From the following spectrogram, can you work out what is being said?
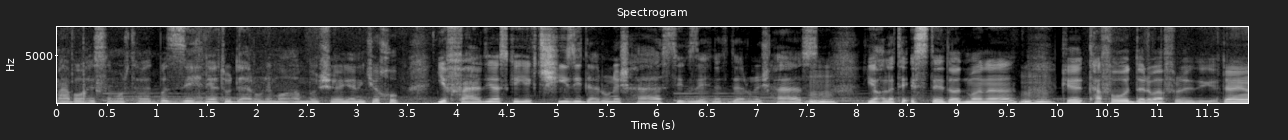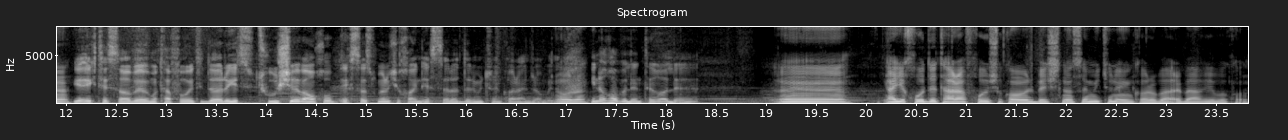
مباحث مرتبط با ذهنیت و درون ما هم باشه. یعنی که خب یه فردی هست که یک چیزی درونش هست یک ذهنیت درونش هست. مهم. یه حالت استعداد مانه. که تفاوت داره با افراد دیگه. دقیقاً. یه اکتساب متفاوتی داره یه توشه و اون خب احساس می‌کنه که خواهی این استعداد داره می‌تونه کار انجام بده. آره. اینا قابل انتقاله؟ اه، اگه خود طرف خودش رو کامل بشناسه می‌تونه این کار رو برای بقیه بکنه.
